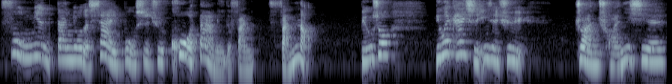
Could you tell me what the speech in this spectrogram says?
负面担忧的下一步是去扩大你的烦烦恼？比如说，你会开始一直去转传一些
